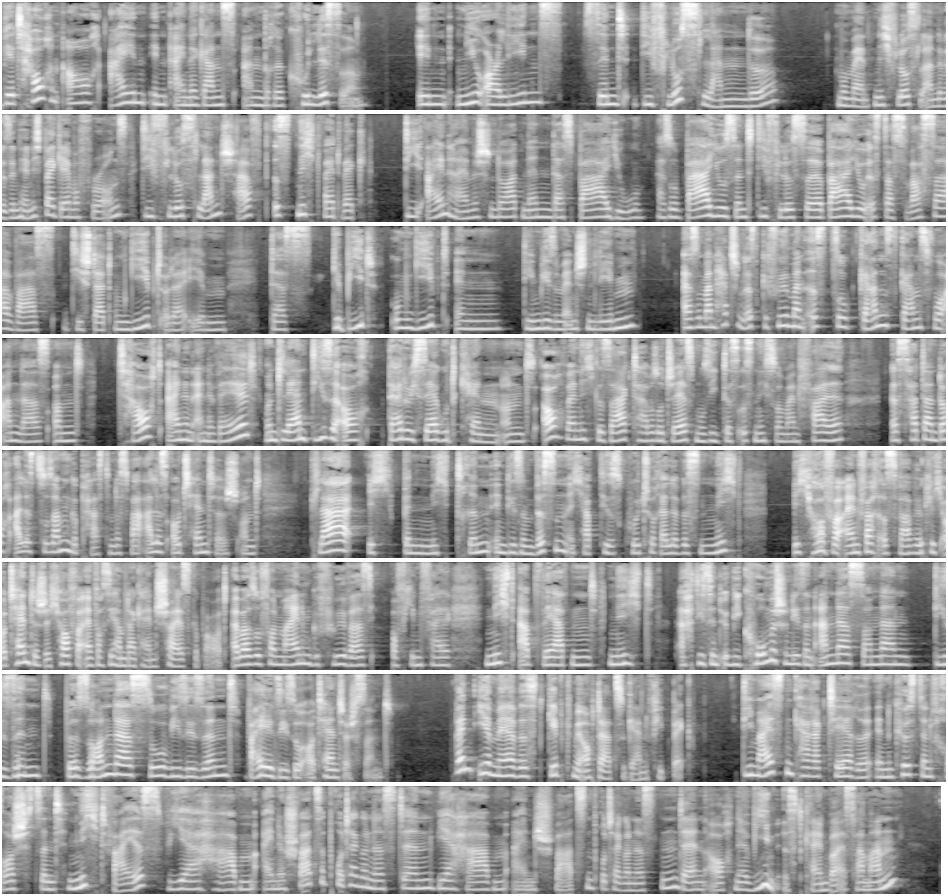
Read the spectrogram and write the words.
Wir tauchen auch ein in eine ganz andere Kulisse. In New Orleans sind die Flusslande, Moment, nicht Flusslande, wir sind hier nicht bei Game of Thrones, die Flusslandschaft ist nicht weit weg. Die Einheimischen dort nennen das Bayou. Also Bayou sind die Flüsse, Bayou ist das Wasser, was die Stadt umgibt oder eben das Gebiet umgibt, in dem diese Menschen leben. Also man hat schon das Gefühl, man ist so ganz, ganz woanders und taucht ein in eine Welt und lernt diese auch dadurch sehr gut kennen. Und auch wenn ich gesagt habe, so Jazzmusik, das ist nicht so mein Fall, es hat dann doch alles zusammengepasst und es war alles authentisch. Und klar, ich bin nicht drin in diesem Wissen, ich habe dieses kulturelle Wissen nicht. Ich hoffe einfach, es war wirklich authentisch. Ich hoffe einfach, sie haben da keinen Scheiß gebaut. Aber so von meinem Gefühl war es auf jeden Fall nicht abwertend, nicht, ach, die sind irgendwie komisch und die sind anders, sondern die sind besonders so, wie sie sind, weil sie so authentisch sind. Wenn ihr mehr wisst, gebt mir auch dazu gerne Feedback. Die meisten Charaktere in Küstin Frosch sind nicht weiß. Wir haben eine schwarze Protagonistin, wir haben einen schwarzen Protagonisten, denn auch Nervin ist kein weißer Mann.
